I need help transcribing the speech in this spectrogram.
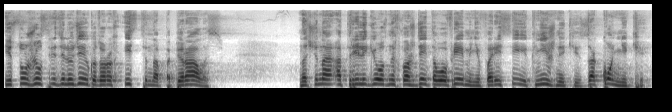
Иисус жил среди людей, у которых истина попиралась. Начиная от религиозных вождей того времени, фарисеи, книжники, законники,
